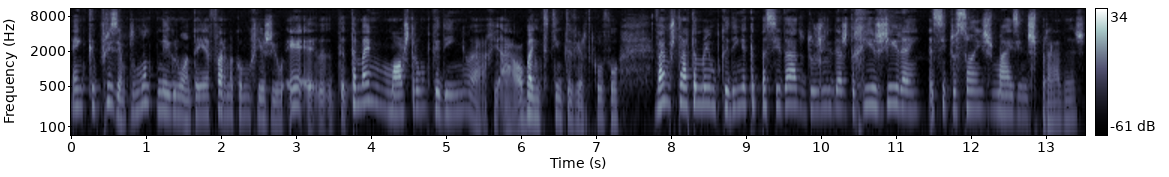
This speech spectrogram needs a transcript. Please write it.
em que, por exemplo, Montenegro ontem, a forma como reagiu, é, eh, também mostra um bocadinho, à- ao banho de tinta verde que levou, vai mostrar também um bocadinho a capacidade dos líderes de reagirem a situações mais inesperadas.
